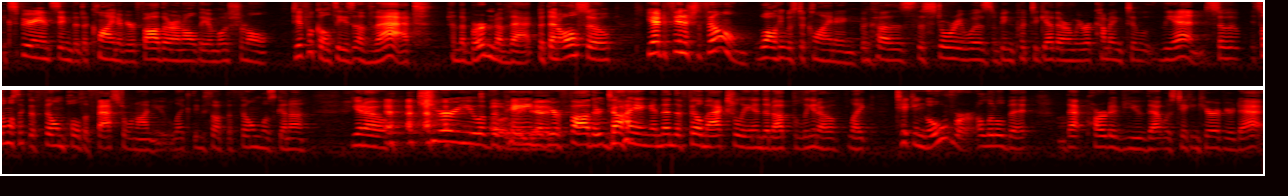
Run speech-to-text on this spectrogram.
experiencing the decline of your father and all the emotional difficulties of that and the burden of that, but then also you had to finish the film while he was declining because the story was being put together and we were coming to the end. So it's almost like the film pulled a fast one on you, like you thought the film was gonna, you know, cure you of the Totally pain of your father dying, and then the film actually ended up, you know, like taking over a little bit that part of you that was taking care of your dad.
